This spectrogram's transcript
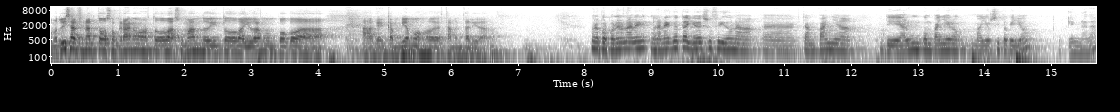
como tú dices, al final todos son granos, todo va sumando y todo va ayudando un poco a, que cambiemos esta mentalidad, ¿no? Bueno, por poner una, anécdota, yo he sufrido una eh, campaña de algún compañero mayorcito que yo, que nada,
